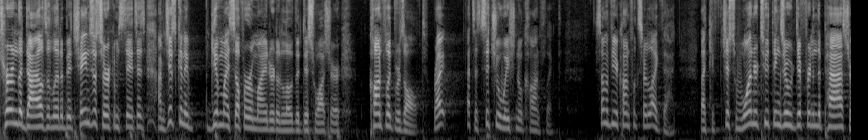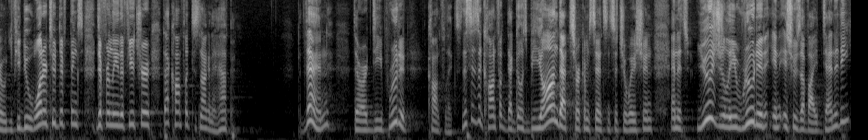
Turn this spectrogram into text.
turn the dials a little bit, change the circumstances. I'm just going to give myself a reminder to load the dishwasher. Conflict resolved, right? That's a situational conflict. Some of your conflicts are like that. Like, if just one or two things are different in the past, or if you do one or two different things differently in the future, that conflict is not going to happen. But then there are deep rooted conflicts. This is a conflict that goes beyond that circumstance and situation, and it's usually rooted in issues of identity,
